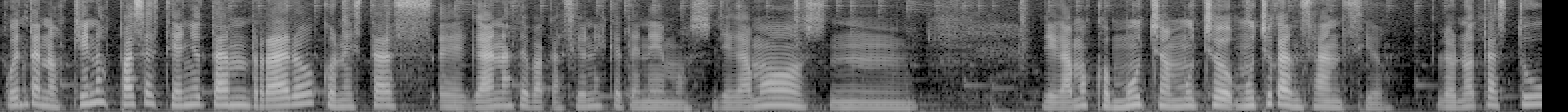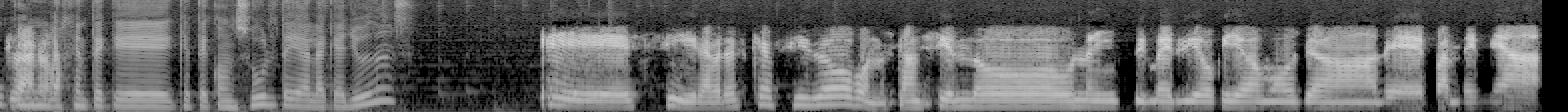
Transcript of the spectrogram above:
Cuéntanos, ¿qué nos pasa este año tan raro con estas eh, ganas de vacaciones que tenemos? Llegamos, mm, llegamos con mucho, mucho, mucho cansancio. ¿Lo notas tú Claro. con la gente que, que te consulta y a la que ayudas? Eh, sí, la verdad es que ha sido, bueno, están siendo un año y medio que llevamos ya de pandemia,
